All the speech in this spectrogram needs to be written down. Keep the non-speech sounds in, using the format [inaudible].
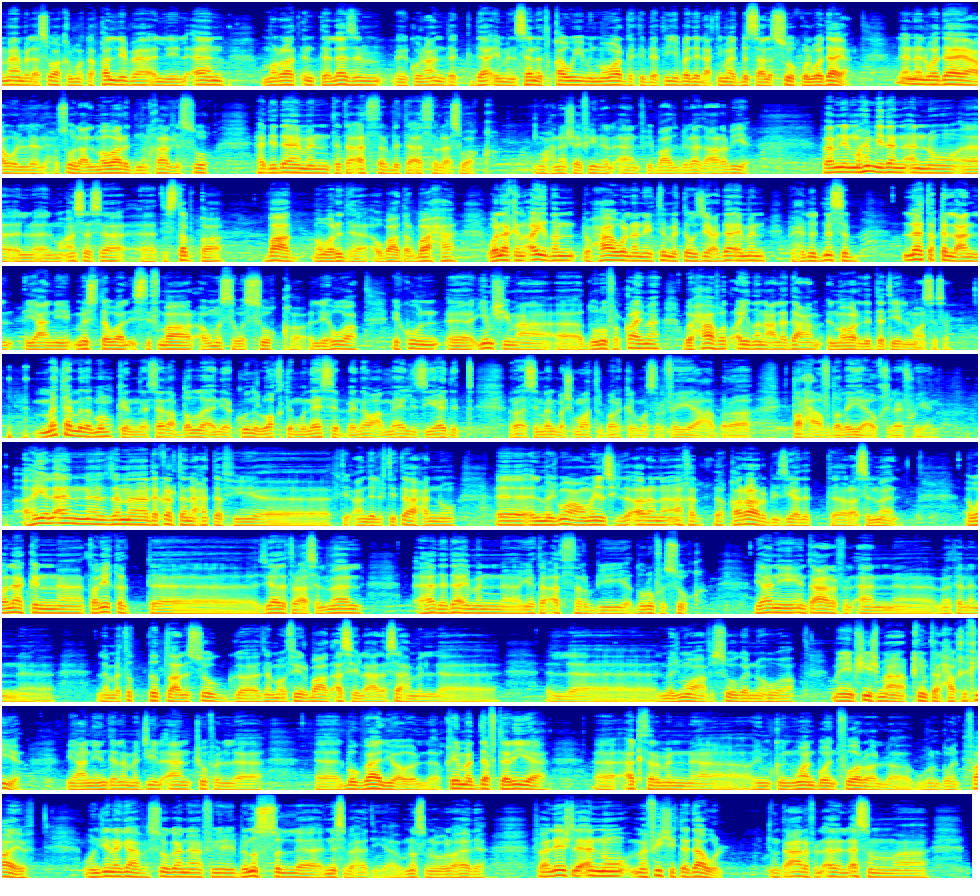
أمام الأسواق المتقلبة اللي الآن مرات أنت لازم يكون عندك دائما سند قوي من مواردك الذاتية بدل الاعتماد بس على السوق والودائع. لأن الودائع والحصول على الموارد من خارج السوق هذه دائما تتأثر بتأثر الأسواق. وإحنا شايفينها الآن في بعض البلاد العربية. فمن المهم إذا أنه المؤسسة تستبقى بعض مواردها أو بعض أرباحها. ولكن أيضا تحاول أن يتم التوزيع دائما بحدود نسب لا تقل عن يعني مستوى الاستثمار أو مستوى السوق اللي هو يكون يمشي مع الظروف القائمة ويحافظ أيضا على دعم الموارد الذاتية للمؤسسة. متى من الممكن سيد عبد الله أن يكون الوقت مناسب نوعا ما لزيادة رأس مال مجموعة البركة المصرفية عبر طرح أفضلية أو خلافه يعني؟ هي الآن زي ما ذكرت أنا حتى في عند الافتتاح أنه المجموعة ومجلس الإدارة أنا آخذ قرار بزيادة رأس المال ولكن طريقة زيادة رأس المال هذا دائما يتأثر بظروف السوق. يعني أنت عارف الآن مثلا لما تطلع للسوق زي ما أثير بعض أسئلة على سهم المجموعة في السوق إنه هو ما يمشيش مع قيمته الحقيقية. يعني أنت لما تجي الآن تشوف البوك فاليو أو القيمه الدفترية أكثر من يمكن 1.4 ولا 1.5 ونجينا قاعد في السوق أنا في بنص النسبة هذه أو بنص المبلغ هذا. فليش؟ لأنه ما فيش تداول. أنت عارف الأسهم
